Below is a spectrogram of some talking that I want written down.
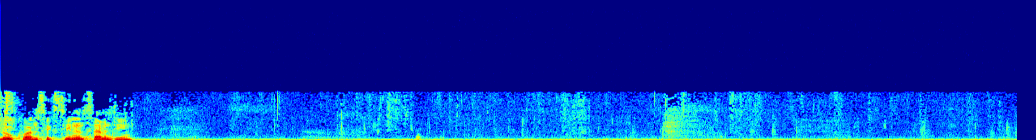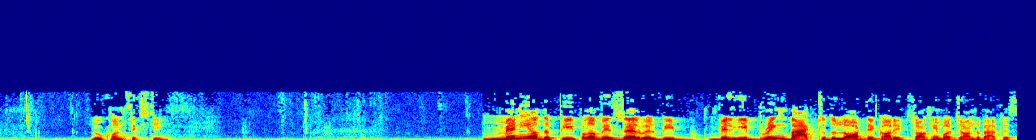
Luke 1 16 and 17. Luke 1:16 Many of the people of Israel will be will he bring back to the Lord their God. It's talking about John the Baptist.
